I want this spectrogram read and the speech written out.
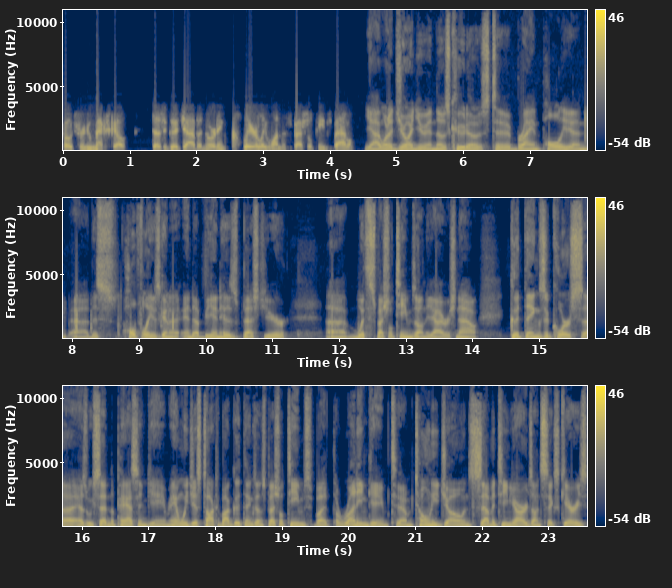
coach for New Mexico does a good job, but Notre Dame clearly won the special teams battle. Yeah, I want to join you in those kudos to Brian Polian. Uh, this hopefully is going to end up being his best year uh, with special teams on the Irish now. Good things, of course, uh, as we said in the passing game, and we just talked about good things on special teams, but the running game, Tim. Tony Jones, 17 yards on six carries.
